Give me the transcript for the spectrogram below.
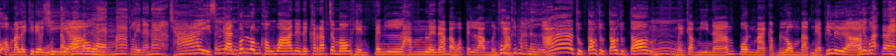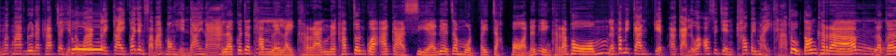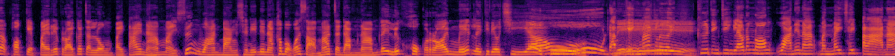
ออกมาเลยทีเดียวเชียวแต่ว่ามันแรงมากเลยนะน่าใช่ ซึ่งการพ่นลมของวานเนี่ยนะครับจะมองเห็นเป็นลำเลยนะ แบบว่าเป็นลำเหมือนกับขึ้นมาเลยอ่าถูกต้องถูกต้องถูกต้อง เหมือนกับมีน้ำปนมากับลมแบบเนี้ยพี่เหลือเขาเรียกว่าแรงมากๆด้วยนะครับ จะเห็นแต่ว่าไกลๆก็ยังสามารถมองเห็นได้นะ แล้วก็จะทำหลาย ๆ ครั้งนะครับ จนกว่าอากาศเสียเนี่ยจะหมดไปจากปอดนั่นเองครับผม แล้วก็มีการเก็บอากาศหรือว่าออกซิเจนเข้าไปใหม่ครับ ถูกต้องครับ แล้วก็พอเก็บไปเรียบร้อยก็จะลงไปใต้น้ำใหม่ ซึ่งวานบางชนิดเนี่ยนะเขาบอกว่าสามารถจะดำน้ำได้ลึก 600 เมตร เลยทีเดียวเชียวโอ้โหดำเก่งมากเลย คือจริง ๆ แล้วน้องๆวานเนี่ยนะ มันไม่ใช่ปลานะ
